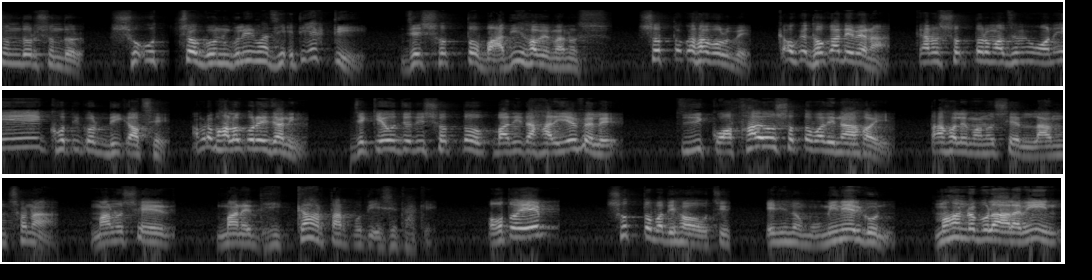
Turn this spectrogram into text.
সুন্দর সুন্দর সুউচ্চ গুণগুলির মাঝে এটি একটি, যে সত্যবাদী হবে মানুষ, সত্য কথা বলবে, কাউকে ধোকা দেবে না, কারণ সত্যর মাধ্যমে অনেক ক্ষতিকর দিক আছে। আমরা ভালো করেই জানি যে কেউ যদি সত্যবাদীটা হারিয়ে ফেলে যদি কথায়ও সত্যবাদী না হয়, তাহলে মানুষের লাঞ্ছনা, মানুষের মানে ধিক্কার তার প্রতি এসে থাকে। অতএব সত্যবাদী হওয়া উচিত। এটি হল মুমিনের গুণ। মহান রবুল্লা আলমিন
